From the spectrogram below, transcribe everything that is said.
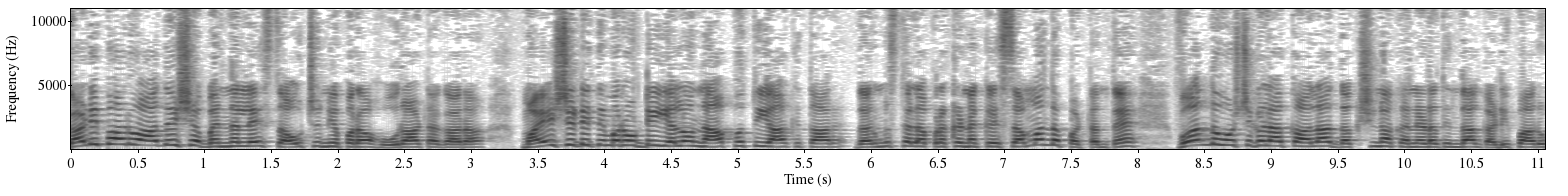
ಗಡಿಪಾರು ಆದೇಶ ಬೆನ್ನಲ್ಲೇ ಸೌಜನ್ಯ ಪರ ಹೋರಾಟಗಾರ ಮಹೇಶ್ ಶೆಟ್ಟಿ ತಿಮ್ಮರೊಡ್ಡಿ ಎಲ್ಲೋ ನಾಪತ್ತೆಯಾಗಿದ್ದಾರೆ. ಧರ್ಮಸ್ಥಳ ಪ್ರಕರಣಕ್ಕೆ ಸಂಬಂಧಪಟ್ಟಂತೆ ಒಂದು ವರ್ಷಗಳ ಕಾಲ ದಕ್ಷಿಣ ಕನ್ನಡದಿಂದ ಗಡಿಪಾರು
